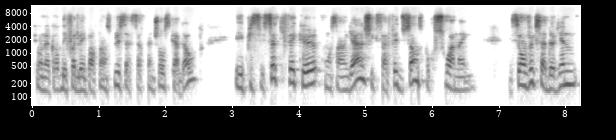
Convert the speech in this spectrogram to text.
puis on accorde des fois de l'importance plus à certaines choses qu'à d'autres. Et puis c'est ça qui fait qu'on s'engage et que ça fait du sens pour soi-même si on veut que ça devienne du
